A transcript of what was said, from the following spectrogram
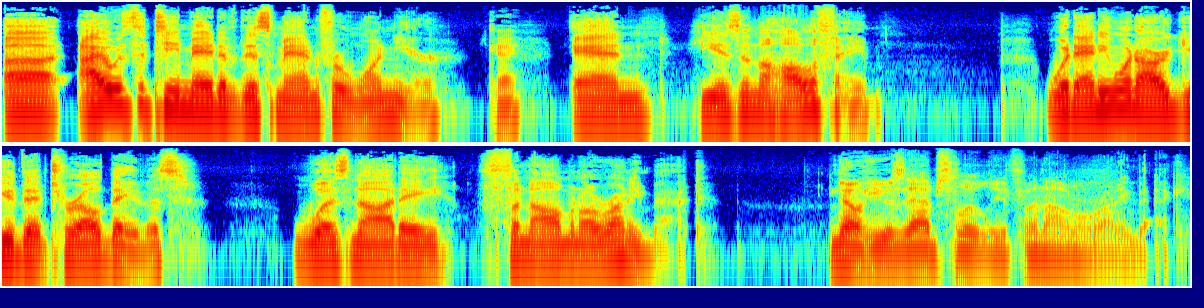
Uh, I was the teammate of this man for one year. Okay. And he is in the Hall of Fame. Would anyone argue that Terrell Davis was not a phenomenal running back? No, he was absolutely a phenomenal running back.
